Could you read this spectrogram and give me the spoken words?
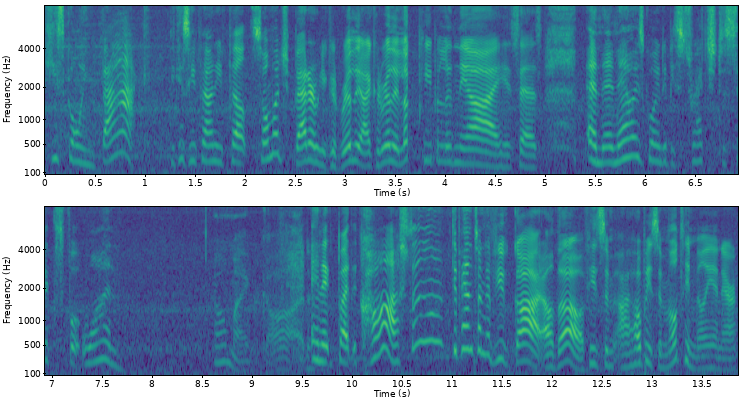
He's going back because he found he felt so much better. He could really, I could really look people in the eye. He says, and then now he's going to be stretched to six foot one. Oh my God! And it, but cost eh, depends on if you've got. Although if he's, a, I hope he's a multimillionaire.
